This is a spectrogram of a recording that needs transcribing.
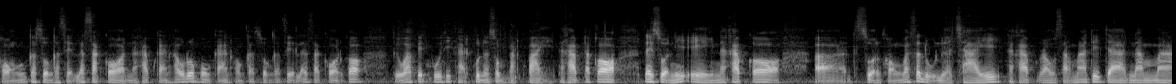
ของกระทรวงเกษตรและสหกรณ์นะครับการเข้าร่วมโครงการของกระทรวงเกษตรและสหกรณ์ก็ถือว่าเป็นผู้ที่ขาดคุณสมบัติไปนะครับ แล้วก็ในส่วนนี้เองนะครับก็ ส่วนของวัสดุเหลือใช้นะครับ เราสามารถที่จะนำมา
